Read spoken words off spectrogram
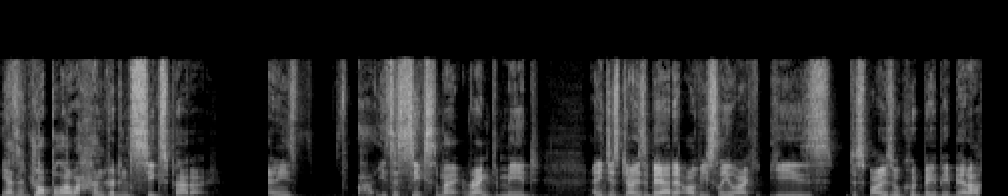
He hasn't dropped below 106 Patto. And he's uh, he's a sixth ranked mid, and he just goes about it. Obviously, like his disposal could be a bit better,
